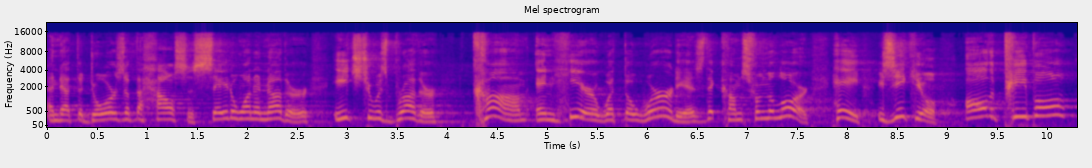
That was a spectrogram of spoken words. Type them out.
and at the doors of the houses say to one another, each to his brother, Come and hear what the word is that comes from the Lord. Hey, Ezekiel, all the people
